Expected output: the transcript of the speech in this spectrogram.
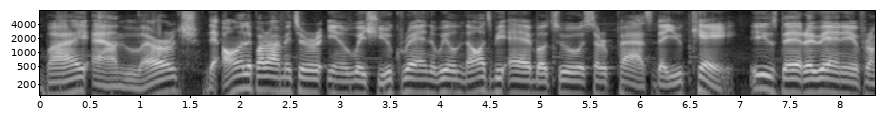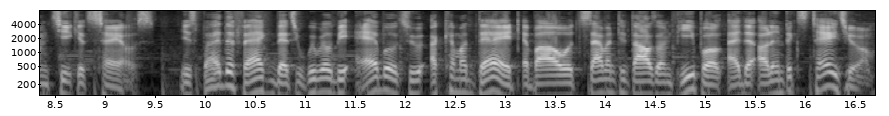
By and large, the only parameter in which Ukraine will not be able to surpass the UK is the revenue from ticket sales despite the fact that we will be able to accommodate about 70,000 people at the Olympic Stadium.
